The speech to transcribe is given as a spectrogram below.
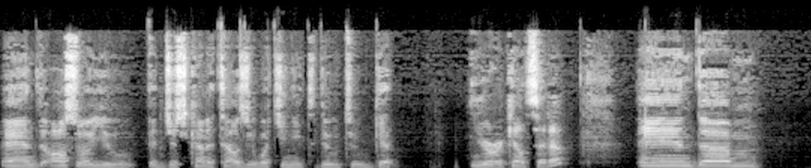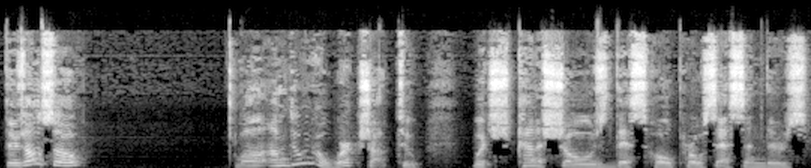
And also you it just kind of tells you what you need to do to get your account set up. And um there's also well I'm doing a workshop too which kind of shows this whole process. And there's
